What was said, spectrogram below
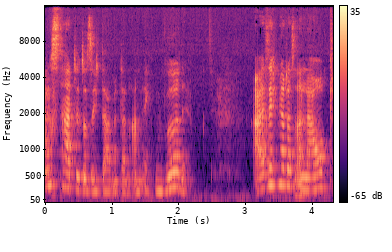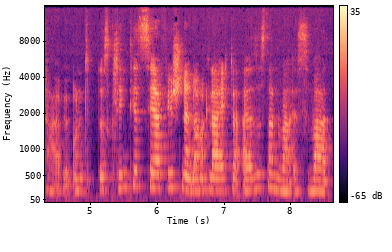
Angst hatte, dass ich damit dann anecken würde. Als ich mir das erlaubt habe, und das klingt jetzt sehr viel schneller und leichter, als es dann war, es war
